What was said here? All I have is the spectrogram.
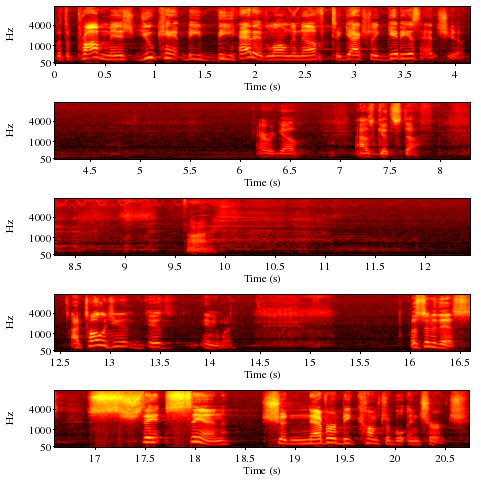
But the problem is, you can't be beheaded long enough to actually get his headship. There we go. That was good stuff. All right. I told you, anyway. Listen to this sin should never be comfortable in church.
